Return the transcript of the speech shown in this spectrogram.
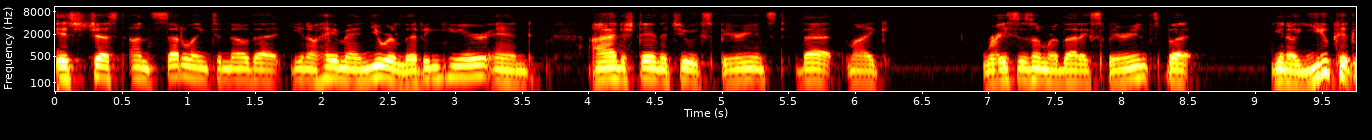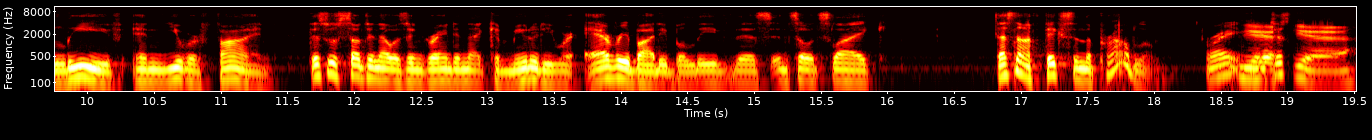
it's just unsettling to know that you know, hey man, you were living here, and I understand that you experienced that like racism or that experience, but you know, you could leave and you were fine. This was something that was ingrained in that community where everybody believed this. And so it's like, that's not fixing the problem, right? Yeah. Just yeah.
